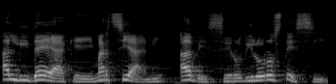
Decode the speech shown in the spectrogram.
all'idea che i marziani avessero di loro stessi.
